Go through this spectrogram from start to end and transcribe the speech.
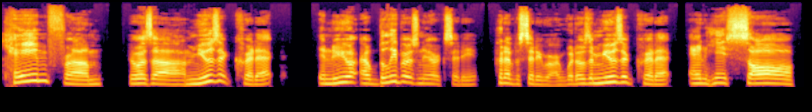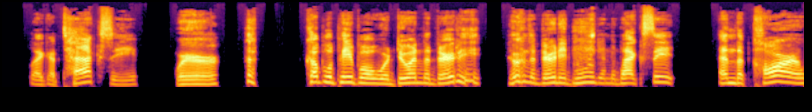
came from there was a music critic in New York, I believe it was New York City, could have a city wrong, but it was a music critic, and he saw like a taxi where a couple of people were doing the dirty, doing the dirty deed in the back seat, and the car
